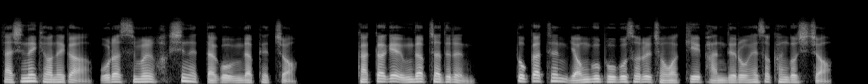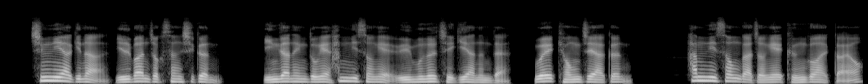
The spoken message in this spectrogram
자신의 견해가 옳았음을 확신했다고 응답했죠. 각각의 응답자들은 똑같은 연구 보고서를 정확히 반대로 해석한 것이죠. 심리학이나 일반적 상식은 인간 행동의 합리성에 의문을 제기하는데 왜 경제학은 합리성 가정에 근거할까요?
